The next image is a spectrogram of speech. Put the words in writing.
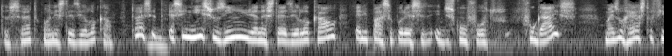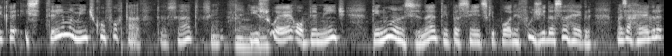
tá certo? Com anestesia local. Então, esse, uhum. esse iníciozinho de anestesia local, ele passa por esse desconforto fugaz, mas o resto fica extremamente confortável, tá certo? Assim, uhum. Isso é, obviamente, tem nuances, né? Tem pacientes que podem fugir dessa regra, mas a regra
